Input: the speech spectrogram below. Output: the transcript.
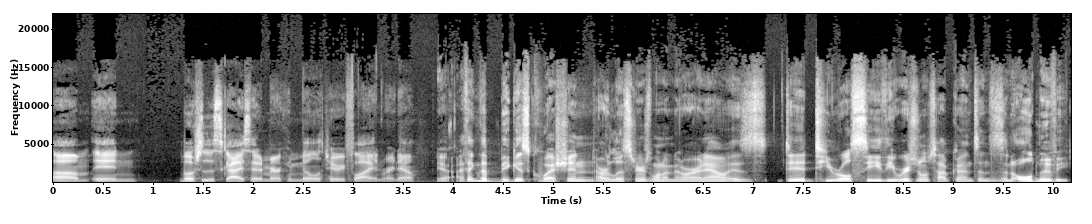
um, in most of the skies that American military fly in right now. Yeah, I think the biggest question our listeners want to know right now is: Did T Roll see the original Top Gun since it's an old movie?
